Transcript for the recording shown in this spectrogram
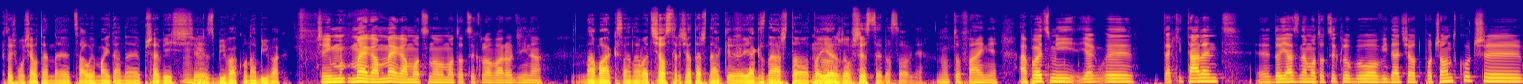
Ktoś musiał ten cały Majdan przewieźć Mhm. z biwaku na biwak. Czyli mega, mega mocno motocyklowa rodzina. Na maksa, nawet siostry cioteczne, jak, jak znasz, to, to No. jeżdżą wszyscy dosłownie. No to fajnie. A powiedz mi, jak, y, taki talent y, do jazdy na motocyklu było widać od początku, czy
